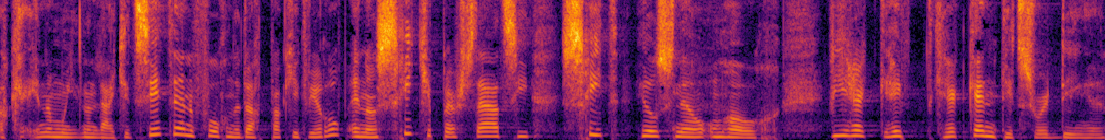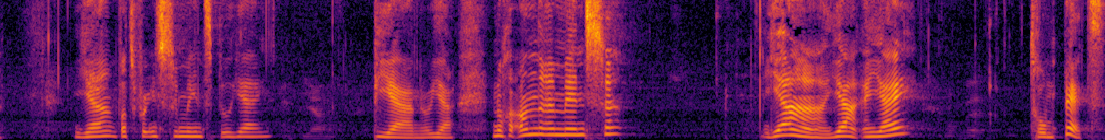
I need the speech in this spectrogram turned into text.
Oké, dan, moet je, dan laat je het zitten en de volgende dag pak je het weer op. En dan schiet je prestatie schiet heel snel omhoog. Wie herkent dit soort dingen? Ja, wat voor instrument speel jij? Piano. Ja. Nog andere mensen? Ja, ja. En jij? Trompet.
